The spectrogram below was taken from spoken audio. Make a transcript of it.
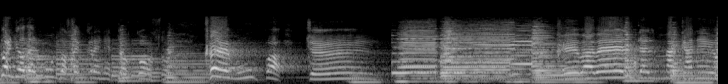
dueño del mundo se creen estos cosas. ¡Qué mufa, che! ¿Qué va a haber del macaneo?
